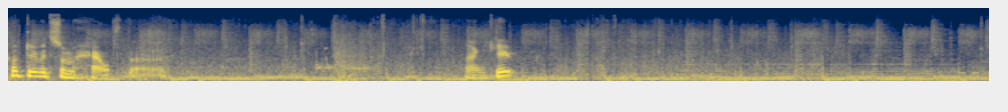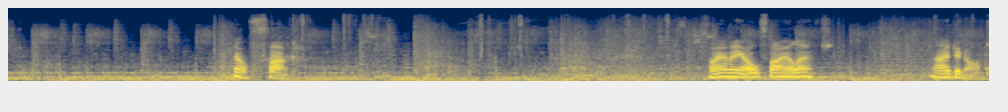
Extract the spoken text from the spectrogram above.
Could do with some health though. Thank you. Oh fuck. Do I have any alt fire left? I do not.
